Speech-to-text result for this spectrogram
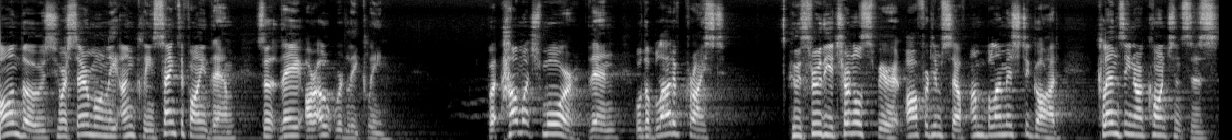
on those who are ceremonially unclean, sanctifying them so that they are outwardly clean. But how much more then will the blood of Christ, who through the eternal Spirit offered himself unblemished to God, cleansing our consciences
